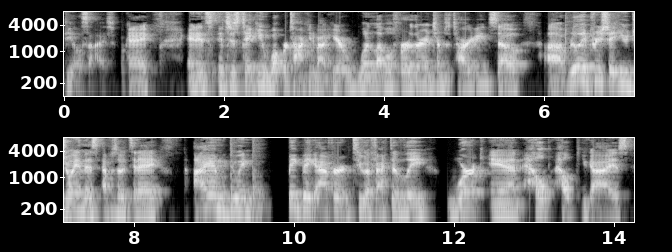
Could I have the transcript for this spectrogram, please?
deal size. Okay. And it's it's just taking what we're talking about here one level further in terms of targeting. So uh, really appreciate you joining this episode today. I am doing big, big effort to effectively work and help help you guys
